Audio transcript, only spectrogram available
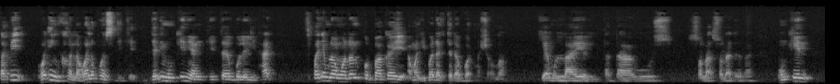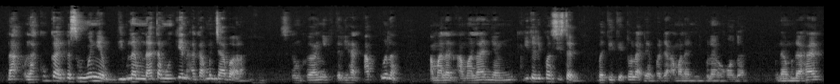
Tapi wa in qalla walaupun sedikit. Jadi mungkin yang kita boleh lihat sepanjang bulan Ramadan pelbagai amal ibadah kita dah buat masya-Allah. Qiyamul lail, tadarus, solat-solat dan mungkin nak lakukan kesemuanya di bulan mendatang mungkin agak mencabar lah. Sekurang-kurangnya kita lihat apalah amalan-amalan yang kita lebih konsisten bertitik tolak daripada amalan di bulan Ramadan. Mudah-mudahan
